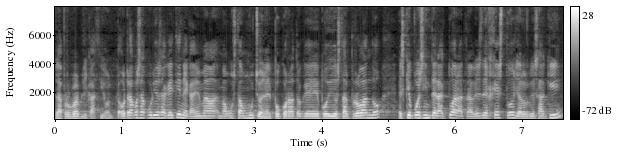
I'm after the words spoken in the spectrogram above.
la propia aplicación. Otra cosa curiosa que tiene, que a mí me ha, gustado mucho en el poco rato que he podido estar probando, es que puedes interactuar a través de gestos, ya los ves aquí,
